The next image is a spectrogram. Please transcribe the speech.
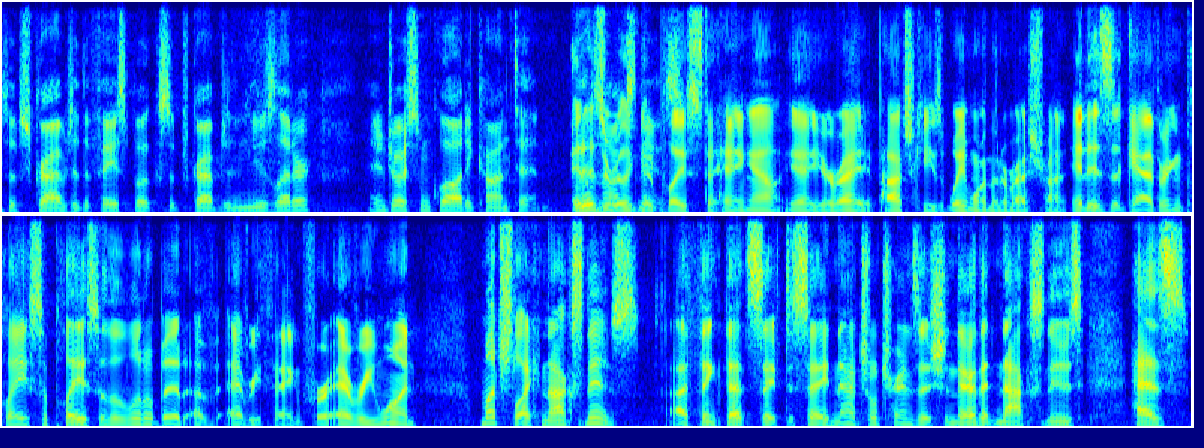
subscribe to the Facebook, subscribe to the newsletter, and enjoy some quality content. It is a really Knox good News. place to hang out. Yeah, you're right. Potchke is way more than a restaurant. It is a gathering place, a place with a little bit of everything for everyone, much like Knox News. I think that's safe to say, natural transition there, that Knox News has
